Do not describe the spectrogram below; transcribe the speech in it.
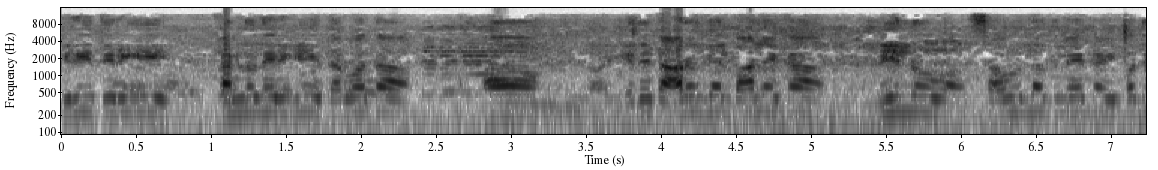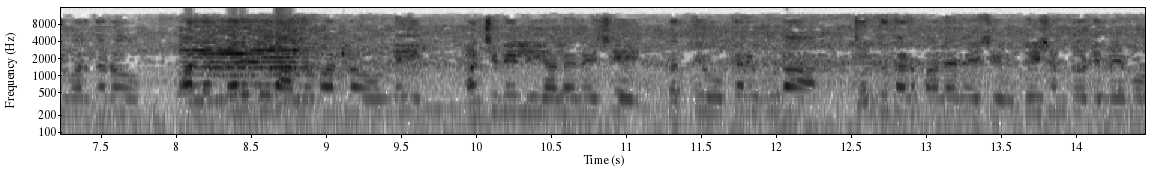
తిరిగి తిరిగి కళ్ళు తిరిగి తర్వాత ఏదైతే ఆరోగ్యాలు బాగాలేక నీళ్ళు సౌలభ్యత లేక ఇబ్బంది పడతారో వాళ్ళందరూ కూడా అందుబాటులో ఉండి మంచినీళ్ళు ఇవ్వాలనేసి ప్రతి ఒక్కరికి కూడా గొంతు గడపాలనేసి ఉద్దేశంతో మేము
